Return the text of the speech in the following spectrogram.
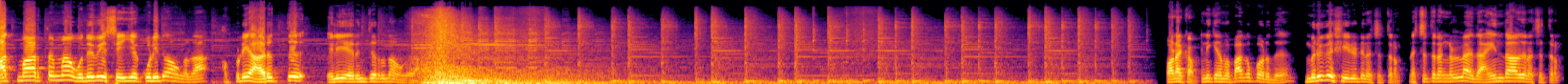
ஆத்மார்த்தமா உதவி செய்யக்கூடியதும் அவங்க தான் அப்படியே அறுத்து வெளியே எரிஞ்சிருந்தும் அவங்க தான் வணக்கம். இன்னைக்கு நம்ம பார்க்க போறது மிருகஷீரிடு நட்சத்திரம். நட்சத்திரங்கள்ல இது ஐந்தாவது நட்சத்திரம்.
